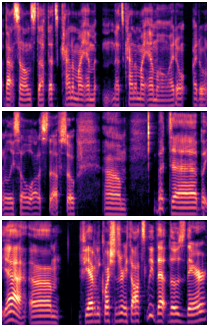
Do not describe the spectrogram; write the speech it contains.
about selling stuff. That's kind of my M, that's kind of my mo. I don't I don't really sell a lot of stuff. So, um, but uh, but yeah, um, if you have any questions or any thoughts, leave that those there.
